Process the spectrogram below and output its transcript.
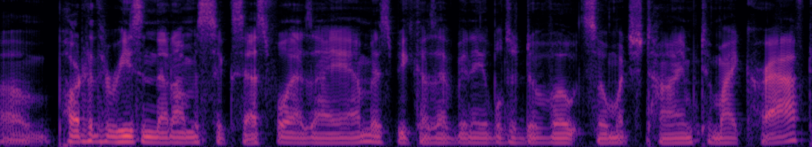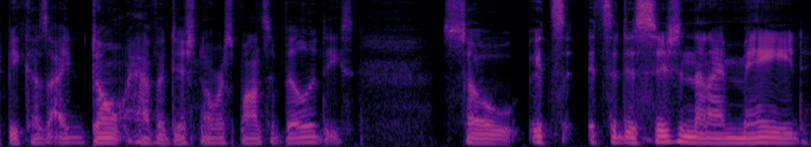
Um, part of the reason that I'm as successful as I am is because I've been able to devote so much time to my craft because I don't have additional responsibilities. So it's it's a decision that I made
